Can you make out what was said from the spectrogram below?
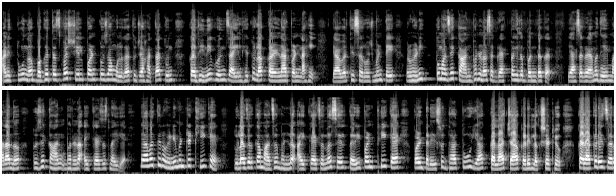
आणि तू न बघतच बसशील पण तुझा मुलगा तुझ्या हातातून कधी निघून जाईल हे तुला कळणार पण नाही. यावरती सरोज म्हणते रोहिणी तू माझे कान भरणं सगळ्यात पहिलं बंद कर. या सगळ्यामध्ये मला न तुझे कान भरणं ऐकायचंच नाही आहे यावरती रोहिणी म्हणते ठीक आहे तुला जर का माझं म्हणणं ऐकायचं नसेल तरी पण ठीक आहे पण तरीसुद्धा तू या कलाच्याकडे लक्ष ठेव. कलाकडे जर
